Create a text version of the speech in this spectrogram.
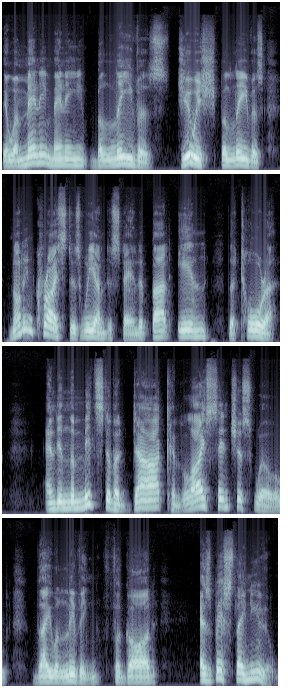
There were many, many believers, Jewish believers, not in Christ as we understand it, but in the Torah. And in the midst of a dark and licentious world, they were living for God as best they knew.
